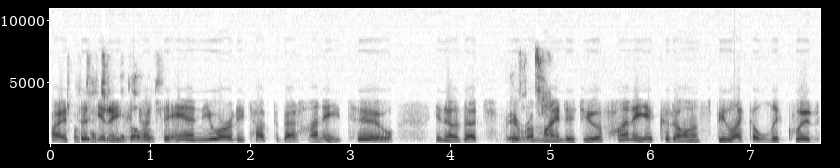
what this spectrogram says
Right. So, you know, you the can touch it. And you already talked about honey, too. You know, that it reminded you of honey. It could almost be like a liquid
